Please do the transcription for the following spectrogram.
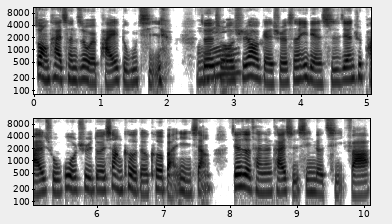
状态称之为排毒期，就是说需要给学生一点时间去排除过去对上课的刻板印象，接着才能开始新的启发。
